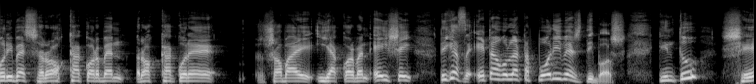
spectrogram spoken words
পরিবেশ রক্ষা করবেন, রক্ষা করে সবাই ইয়া করবেন, এই সেই, ঠিক আছে? এটা হলো একটা পরিবেশ দিবস। কিন্তু সে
